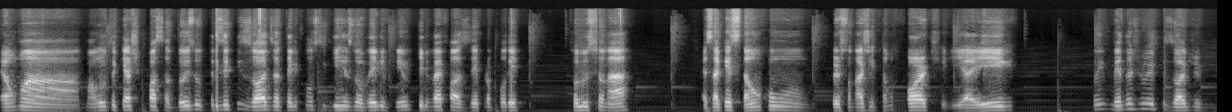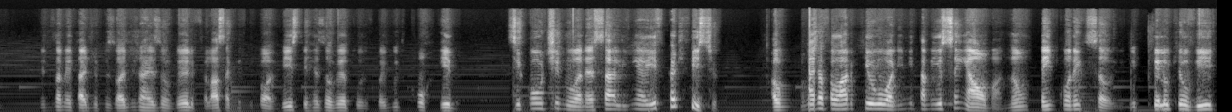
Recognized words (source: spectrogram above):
É uma, uma luta que acho que passa dois ou três episódios até ele conseguir resolver, ele ver o que ele vai fazer para poder solucionar essa questão com um personagem tão forte. E aí, foi menos de um episódio menos da metade do episódio já resolveu, ele foi lá, sacrificou a vista e resolveu tudo. Foi muito corrido. Se continua nessa linha aí, fica difícil. Alguns já falaram que o anime tá meio sem alma, não tem conexão. E pelo que eu vi,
